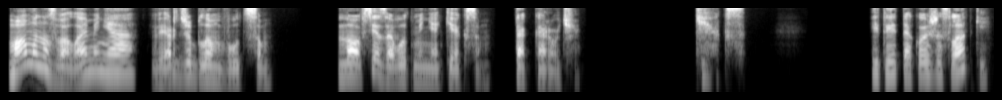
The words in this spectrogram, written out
Мама назвала меня Верджиблом Вудсом. Но все зовут меня Кексом. Так короче. Кекс. И ты такой же сладкий?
